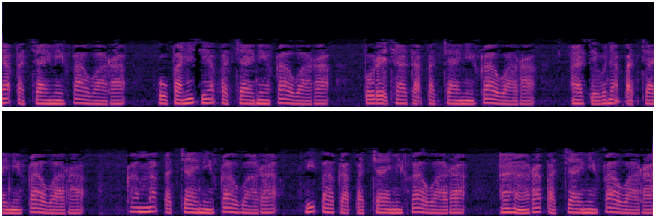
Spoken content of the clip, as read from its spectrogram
ยปัจจัยมีเก้าวาระ อุปาณิสยปัจจัยมีเก้าวาระปุเรชาตปัจจัยมีเก้าวาระ อาเสวนปัจจัยมีเก้าวาระ กรรมปัจจัยมีเก้าวาระ วิปากปัจจัยมีเก้าวาระ อาหารปัจจัยมีเก้าวาระ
